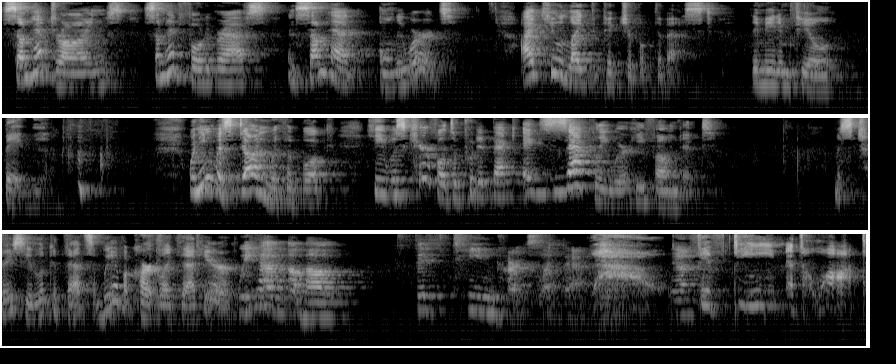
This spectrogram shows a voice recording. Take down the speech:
Some had drawings, some had photographs, and some had only words. IQ liked the picture book the best. They made him feel big. when he was done with the book, he was careful to put it back exactly where he found it. Miss Tracy, look at that. We have a cart like that here. We have about 15 carts like that. Wow. Yeah. 15. That's a lot.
